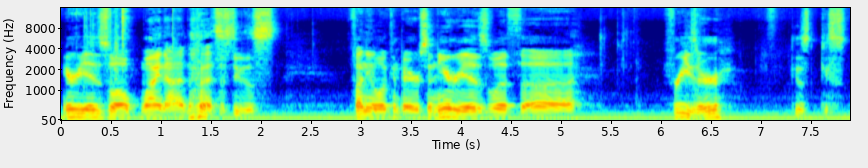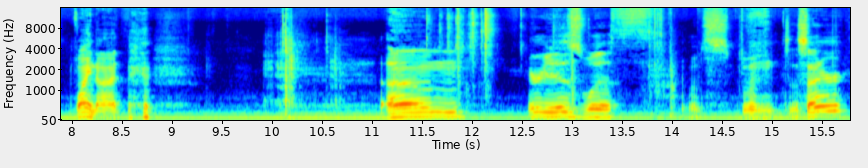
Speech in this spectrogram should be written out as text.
Here he is, well, why not? Let's just do this funny little comparison. Here he is with uh, Freezer, just why not? um, here he is with, let's move him to the center.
